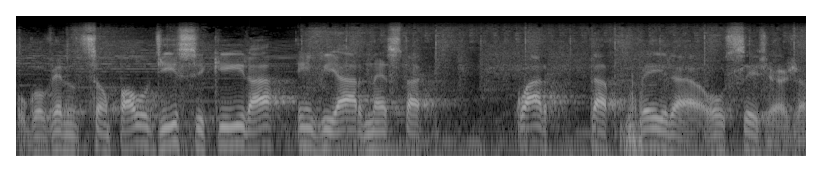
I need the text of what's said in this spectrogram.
O governo de São Paulo disse que irá enviar nesta quarta-feira, ou seja, já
